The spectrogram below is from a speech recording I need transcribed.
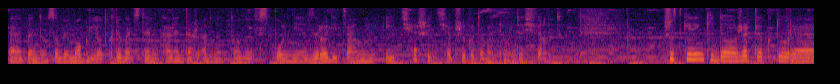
e, będą sobie mogli odkrywać ten kalendarz adwentowy wspólnie z rodzicami i cieszyć się przygotowaniami do świąt. Wszystkie linki do rzeczy, które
